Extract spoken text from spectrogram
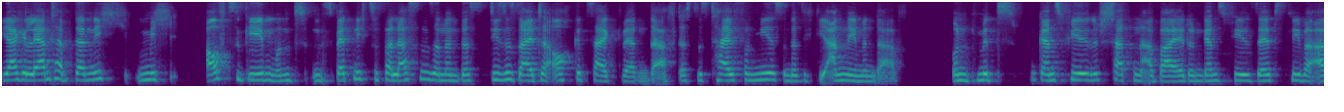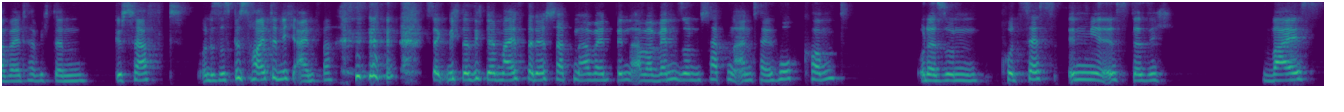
ja gelernt habe, da nicht mich aufzugeben und das Bett nicht zu verlassen, sondern dass diese Seite auch gezeigt werden darf, dass das Teil von mir ist und dass ich die annehmen darf. Und mit ganz viel Schattenarbeit und ganz viel Selbstliebearbeit habe ich dann geschafft. Und es ist bis heute nicht einfach. ich sage nicht, dass ich der Meister der Schattenarbeit bin, aber wenn so ein Schattenanteil hochkommt oder so ein Prozess in mir ist, dass ich weiß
